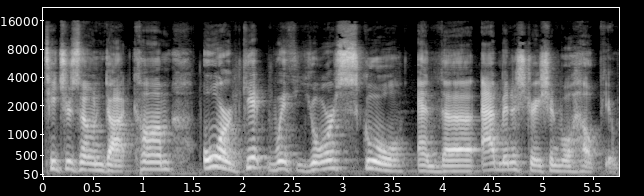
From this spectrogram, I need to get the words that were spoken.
teacherzone.com or get with your school and the administration will help you.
